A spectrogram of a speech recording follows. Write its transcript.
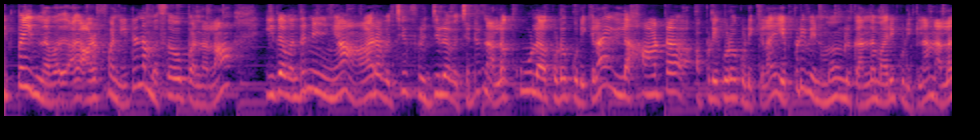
இப்போ இந்த ஆஃப் பண்ணிவிட்டு நம்ம சர்வ் பண்ணலாம். இதை வந்து நீங்கள் ஆற வச்சு ஃப்ரிட்ஜில் வச்சுட்டு நல்லா கூலாக கூட குடிக்கலாம். இல்லை ஹாட்டாக அப்படி கூட குடிக்கலாம். எப்படி வேணுமோ உங்களுக்கு அந்த மாதிரி குடிக்கலாம். நல்லா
